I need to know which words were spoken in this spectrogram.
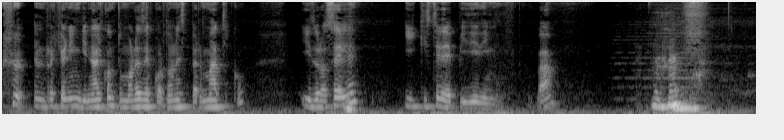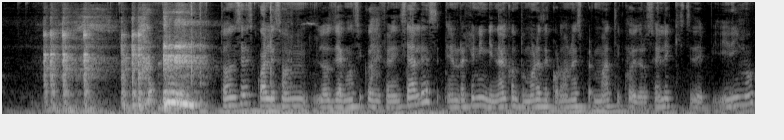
en región inguinal con tumores de cordón espermático, hidrocele y quiste de epidídimo, ¿va? Entonces, ¿cuáles son los diagnósticos diferenciales? En región inguinal con tumores de cordón espermático, hidrocele, quiste de epidídimo,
